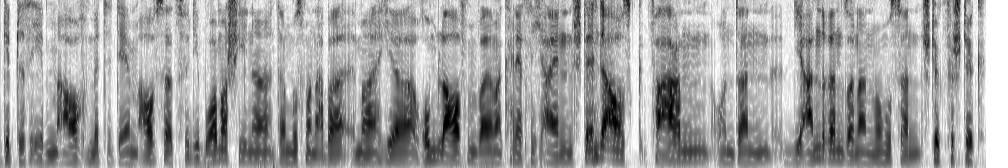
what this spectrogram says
gibt es eben auch mit dem Aufsatz für die Bohrmaschine. Dann muss man aber immer hier rumlaufen, weil man kann jetzt nicht einen Ständer ausfahren und dann die anderen, sondern man muss dann Stück für Stück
